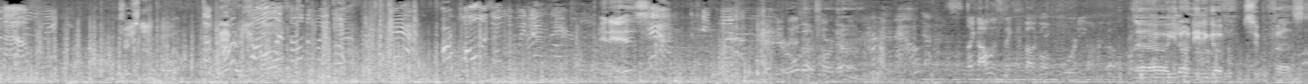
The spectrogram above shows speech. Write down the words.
you cold? Drew's not cold. Babe, are you Our cold? ball is all the way down. Yeah, our ball is all the way down there. It is? Yeah, the pink one. How did it roll that far down? I don't know. Like, I was thinking about going 40 on a go. No, you don't need to go super fast.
